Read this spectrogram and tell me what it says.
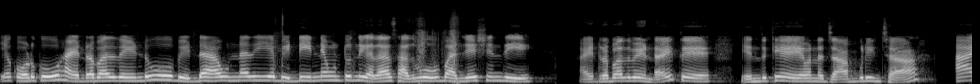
ఇక కొడుకు హైదరాబాద్ వేయండు బిడ్డ ఉన్నది ఇక బిడ్డ ఇన్నే ఉంటుంది కదా చదువు బంద్ చేసింది. హైదరాబాద్ వేయండి అయితే? ఎందుకే ఏమన్నా జాబ్ గురించా? ఆ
